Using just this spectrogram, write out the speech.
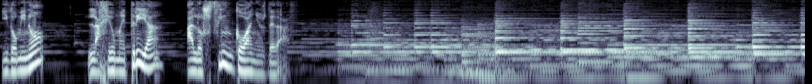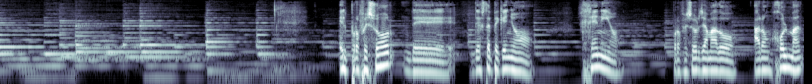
y dominó la geometría a los cinco años de edad. Profesor de, de este pequeño genio, profesor llamado Aaron Holman,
